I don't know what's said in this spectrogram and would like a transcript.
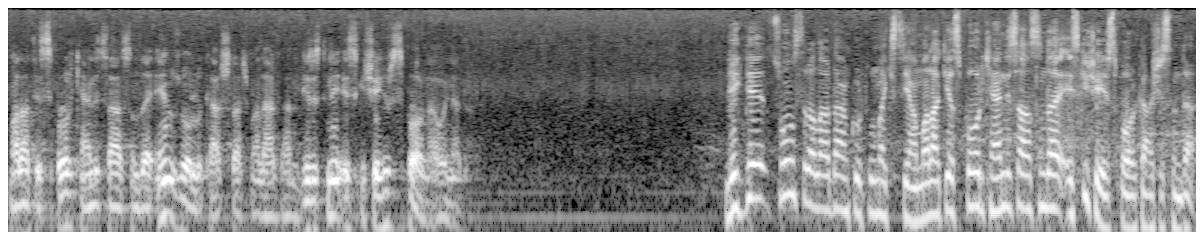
Malatya Spor kendi sahasında en zorlu karşılaşmalardan birisini Eskişehir Spor'la oynadı. Ligde son sıralardan kurtulmak isteyen Malatya Spor kendi sahasında Eskişehir Spor karşısında.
